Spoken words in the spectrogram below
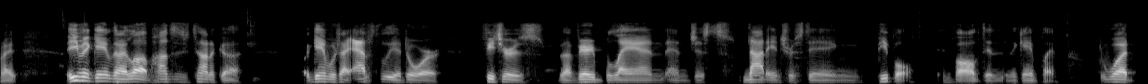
right? Even a game that i love hansa teutonica a game which i absolutely adore features very bland and just not interesting people involved in, in the gameplay what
